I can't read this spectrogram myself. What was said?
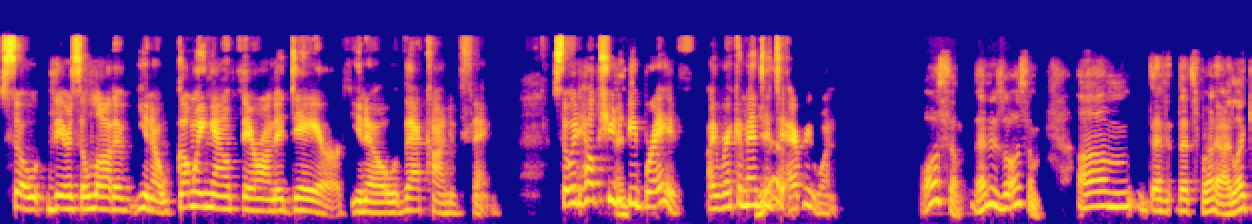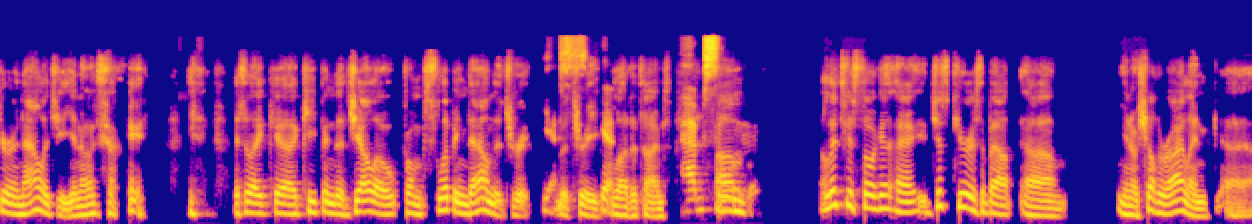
So there's a lot of, you know, going out there on a dare, you know, that kind of thing. So it helps you to be brave. I recommend yeah. it to everyone. Awesome. That is awesome. Um, that, that's funny. I like your analogy. You know, it's like, it's like uh, keeping the jello from slipping down the tree. Yes. The tree yes. a lot of times. Absolutely. Um, Let's just talk. Uh, just curious about, um, you know, Shelter Island. Uh,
